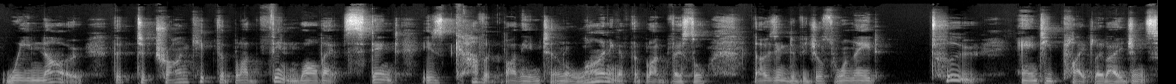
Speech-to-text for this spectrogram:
we know that to try and keep the blood thin while that stent is covered by the internal lining of the blood vessel, those individuals will need two antiplatelet agents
